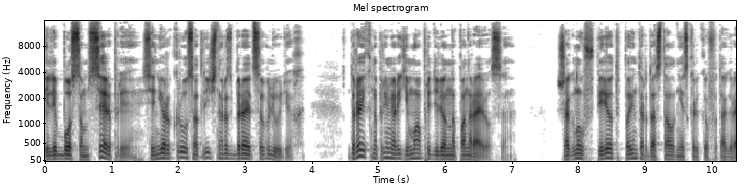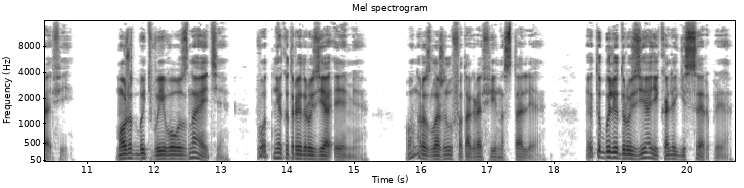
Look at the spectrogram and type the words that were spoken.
или боссом Серпри, сеньор Круз отлично разбирается в людях. Дрейк, например, ему определенно понравился. Шагнув вперед, Пейнтер достал несколько фотографий. Может быть, вы его узнаете? Вот некоторые друзья Эми». Он разложил фотографии на столе. Это были друзья и коллеги Серпия.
